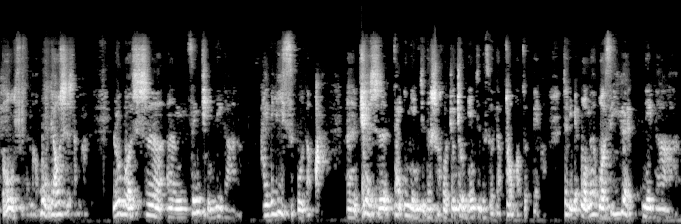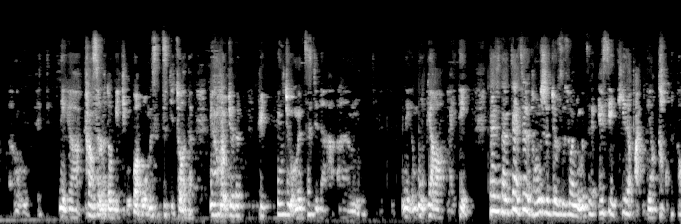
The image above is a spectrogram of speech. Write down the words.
goal 是什么，目标是什么。如果是嗯申请那个 Ivy League School 的话。嗯，确实，在一年级的时候，就九年级的时候要做好准备啊。这里面，我们我是一个那个嗯那个康师傅都没请过，我们是自己做的，因为我觉得可以根据我们自己的嗯那个目标来定。但是呢，在这个同时，就是说你们这个 SAT 的话一定要考得高。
